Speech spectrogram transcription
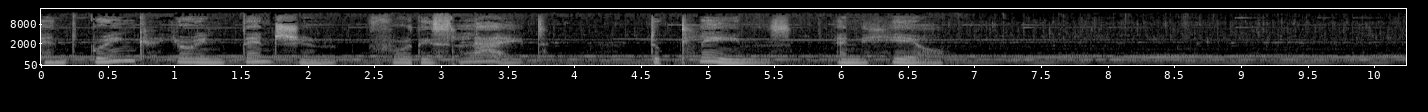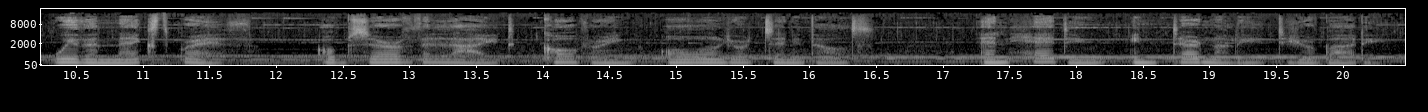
and bring your intention for this light to cleanse and heal. With the next breath, observe the light covering all your genitals and heading internally to your body.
